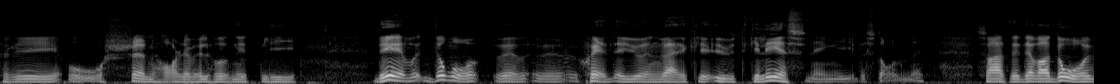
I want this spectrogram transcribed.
tre år sedan har det väl hunnit bli. det, då eh, skedde ju en verklig utglesning i beståndet. Så att det var då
